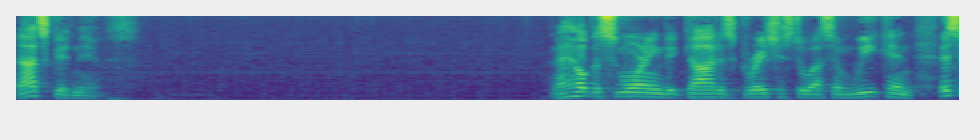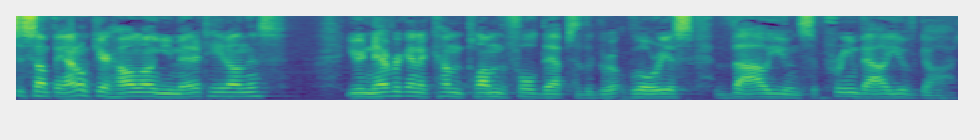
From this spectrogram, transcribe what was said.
That's good news. And I hope this morning that God is gracious to us and we can. This is something, I don't care how long you meditate on this, you're never going to come plumb the full depths of the glorious value and supreme value of God.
